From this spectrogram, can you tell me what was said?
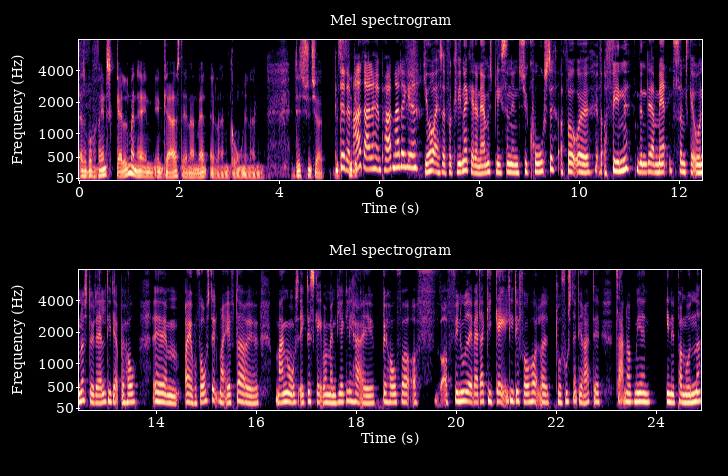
altså, hvorfor fanden skal man have en, en kæreste, eller en mand, eller en kone, eller en... Det synes jeg... Det, det er da meget dejligt at have en partner, er det ikke? Jo, altså for kvinder kan det nærmest blive sådan en psykose at få øh, at finde den der mand, som skal understøtte alle de der behov. Øhm, og jeg kunne forestille mig, efter øh, mange års ægteskaber, man virkelig har øh, behov for at, at finde ud af, hvad der gik galt i det forhold, og du har fuldstændig ret, det tager nok mere end end et par måneder.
